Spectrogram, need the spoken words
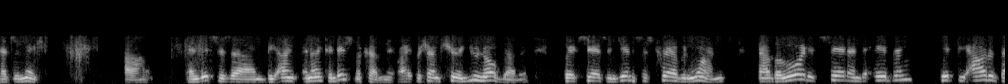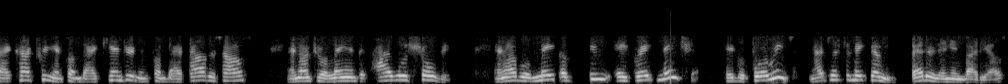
as a nation. Uh, and this is um, the un- an unconditional covenant, right? Which I'm sure you know, brother, where it says in Genesis 12 and 1, Now the Lord had said unto Abram, Get thee out of thy country and from thy kindred and from thy father's house, and unto a land that I will show thee. And I will make of thee a great nation. Okay, for a reason, not just to make them better than anybody else,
